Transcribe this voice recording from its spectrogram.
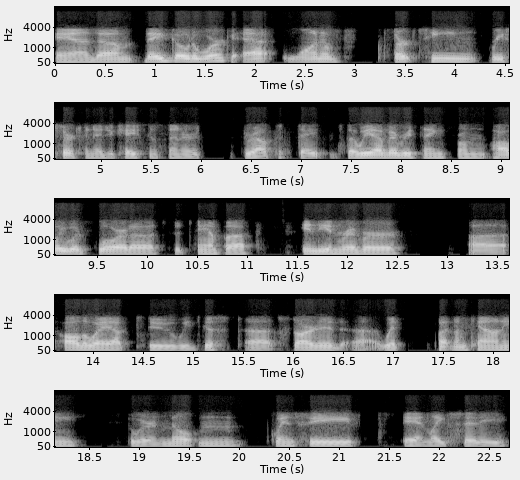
and um, they go to work at one of 13 research and education centers throughout the state. So we have everything from Hollywood, Florida, to Tampa, Indian River, uh, all the way up to we just uh, started uh, with Putnam County. We're in Milton, Quincy, and Lake City,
